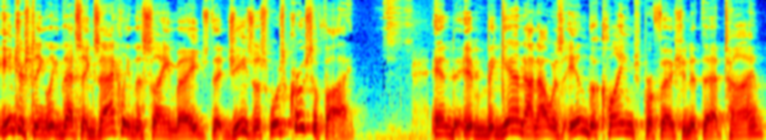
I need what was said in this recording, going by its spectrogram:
Interestingly, that's exactly the same age that Jesus was crucified. And it began, and I was in the claims profession at that time,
